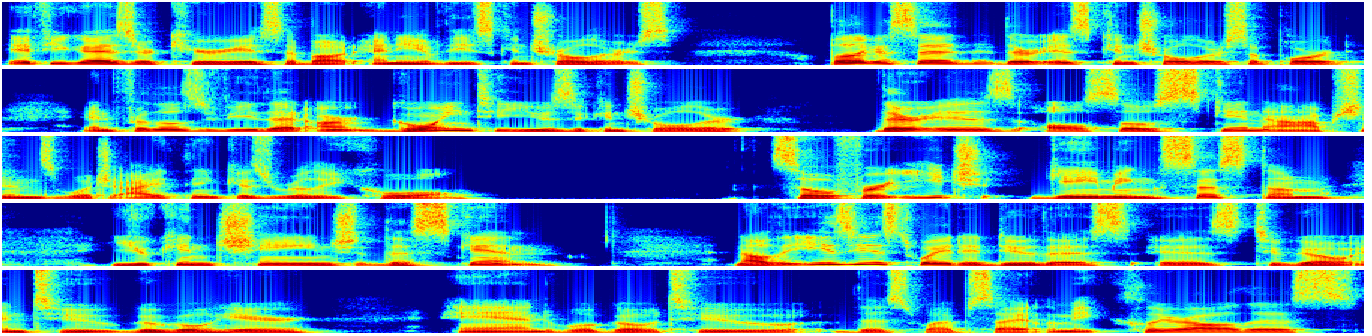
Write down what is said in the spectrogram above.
if you guys are curious about any of these controllers. But like I said, there is controller support, And for those of you that aren't going to use a controller, there is also skin options, which I think is really cool. So for each gaming system, you can change the skin. Now, the easiest way to do this is to go into Google here and we'll go to this website. Let me clear all this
